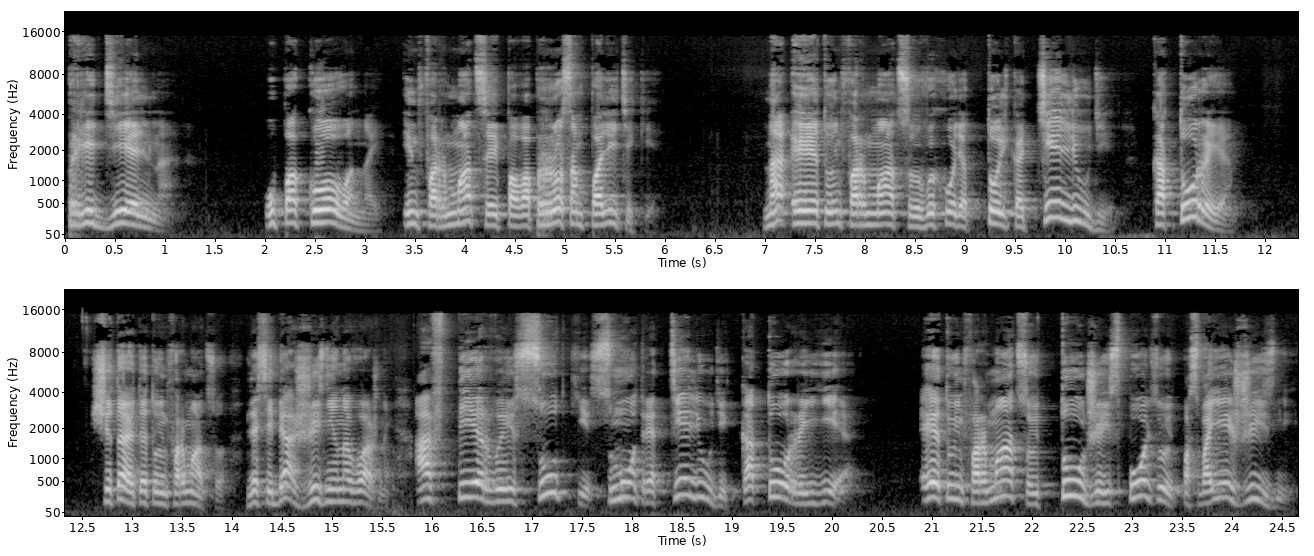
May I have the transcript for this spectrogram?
предельно упакованной информацией по вопросам политики. На эту информацию выходят только те люди, которые считают эту информацию для себя жизненно важной. А в первые сутки смотрят те люди, которые эту информацию тут же используют по своей жизни.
